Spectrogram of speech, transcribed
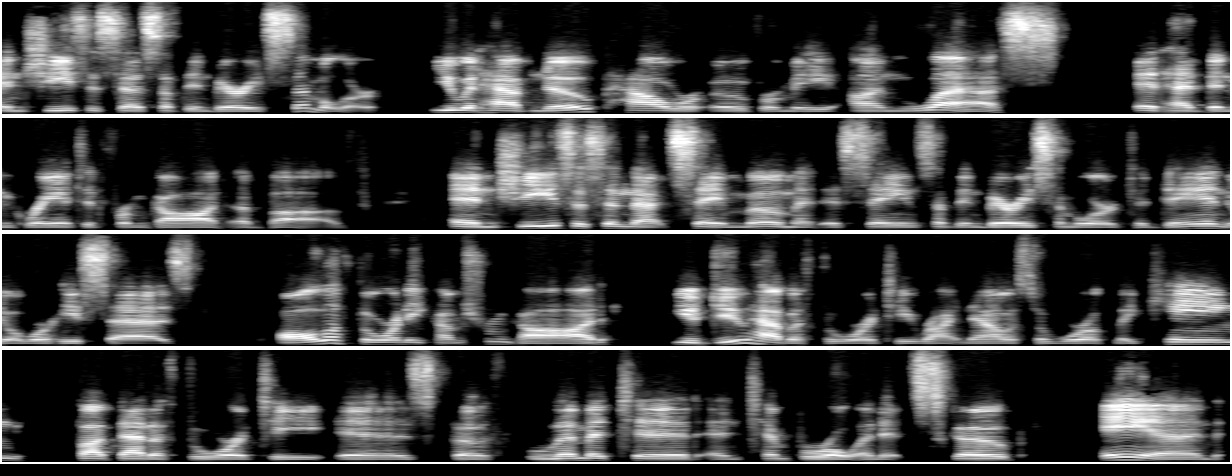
And Jesus says something very similar. You would have no power over me unless it had been granted from God above. And Jesus, in that same moment, is saying something very similar to Daniel, where he says, All authority comes from God. You do have authority right now as a worldly king, but that authority is both limited and temporal in its scope and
